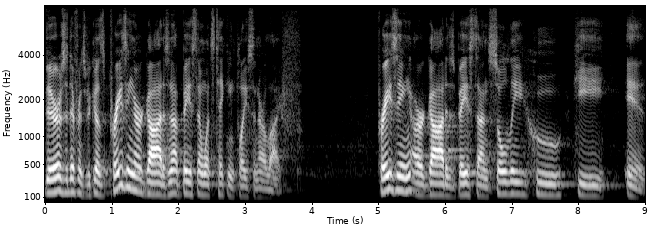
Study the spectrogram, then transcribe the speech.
There is a difference because praising our God is not based on what's taking place in our life. Praising our God is based on solely who he is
